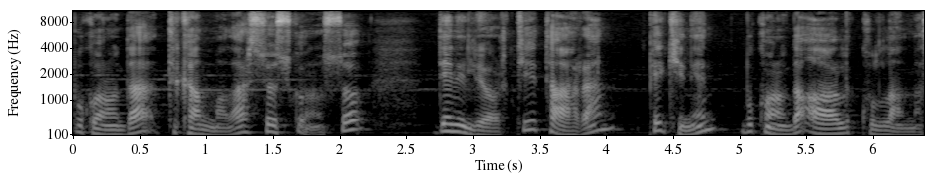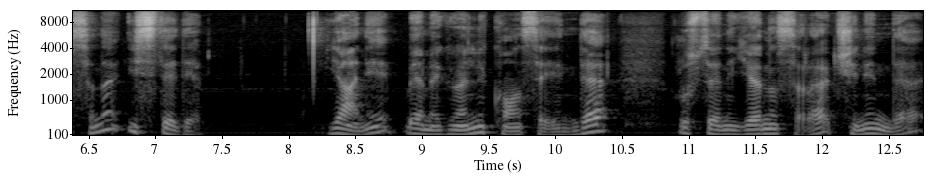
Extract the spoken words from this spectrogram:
Bu konuda tıkanmalar söz konusu. Deniliyor ki Tahran Pekin'in bu konuda ağırlık kullanmasını istedi. Yani BM Güvenlik Konseyi'nde Rusya'nın yanı sıra Çin'in de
